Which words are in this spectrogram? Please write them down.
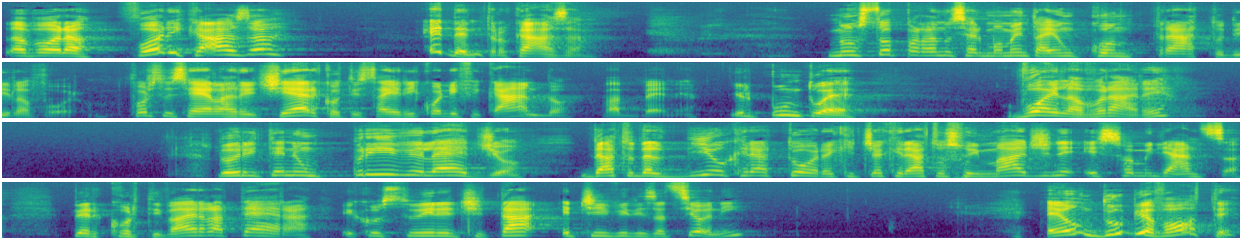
Lavora fuori casa e dentro casa. Non sto parlando se al momento hai un contratto di lavoro. Forse sei alla ricerca o ti stai riqualificando, va bene. Il punto è, vuoi lavorare? Lo ritieni un privilegio dato dal Dio creatore che ci ha creato su immagine e somiglianza per coltivare la terra e costruire città e civilizzazioni? È un dubbio a volte,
